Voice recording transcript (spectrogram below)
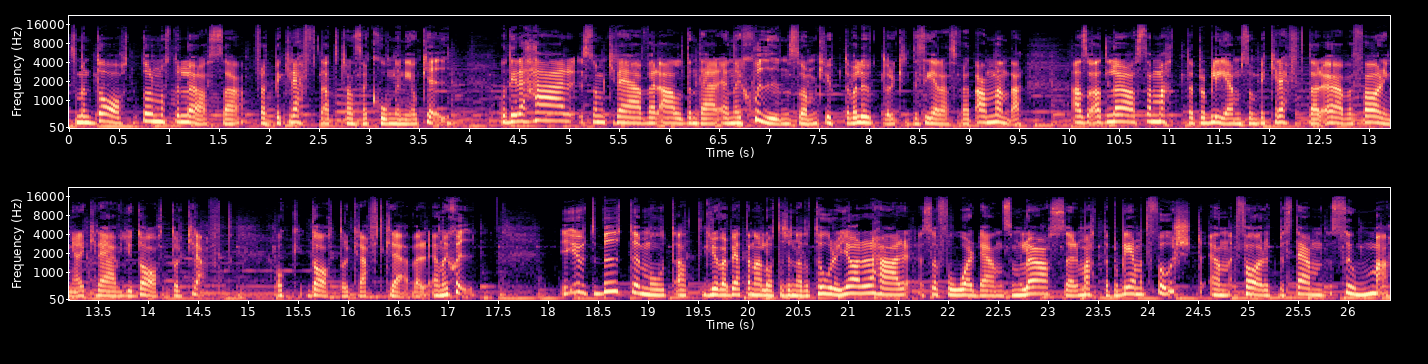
som en dator måste lösa för att bekräfta att transaktionen är okej. Och Det är det här som kräver all den där energin som kryptovalutor kritiseras för att använda. Alltså att lösa matteproblem som bekräftar överföringar kräver ju datorkraft. Och datorkraft kräver energi. I utbyte mot att gruvarbetarna låter sina datorer göra det här så får den som löser matteproblemet först en förutbestämd summa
